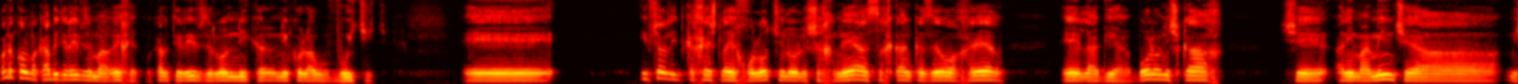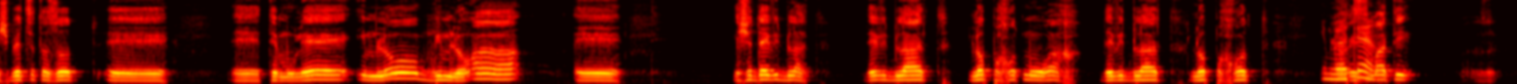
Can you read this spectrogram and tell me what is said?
קודם כל, מכבי תל אביב זה מערכת, מכבי תל אביב זה לא ניק, ניקולה וויצ'יץ'. אה, אי אפשר להתכחש ליכולות שלו לשכנע שחקן כזה או אחר אה, להגיע. בואו לא נשכח שאני מאמין שהמשבצת הזאת אה, אה, תמולא, אם לא במלואה, אה, יש את דיוויד בלאט. דיוויד בלאט לא פחות מוערך, דיוויד בלאט לא פחות אם לא יותר, כריזמטי,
